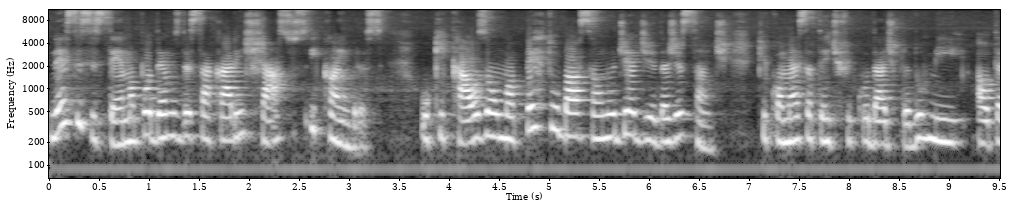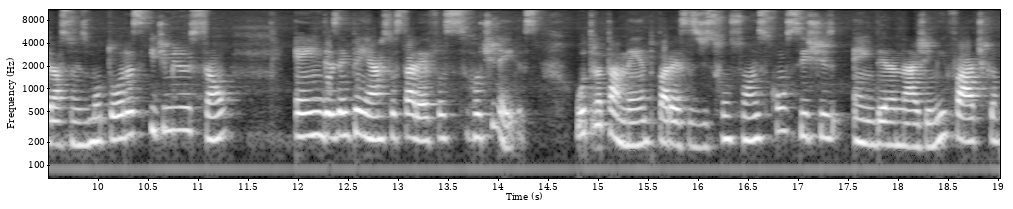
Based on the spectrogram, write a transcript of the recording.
Nesse sistema, podemos destacar inchaços e cãibras, o que causa uma perturbação no dia a dia da gestante, que começa a ter dificuldade para dormir, alterações motoras e diminuição em desempenhar suas tarefas rotineiras. O tratamento para essas disfunções consiste em drenagem linfática,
